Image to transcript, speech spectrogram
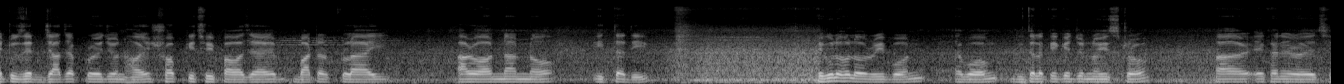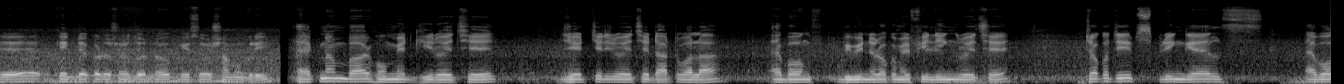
এ টু জেড যা যা প্রয়োজন হয় সব কিছুই পাওয়া যায়, বাটারফ্লাই, আরও অন্যান্য ইত্যাদি। এগুলো হলো রিবন এবং দ্বিতলা কেকের জন্য স্ট্র। আর এখানে রয়েছে কেক ডেকোরেশনের জন্য কিছু সামগ্রী। এক নাম্বার হোমমেড ঘি রয়েছে, রেড চেরি রয়েছে, ডাটওয়ালা এবং বিভিন্ন রকমের ফিলিং রয়েছে। চকোচিপস স্প্রিঙ্গেলস এবং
